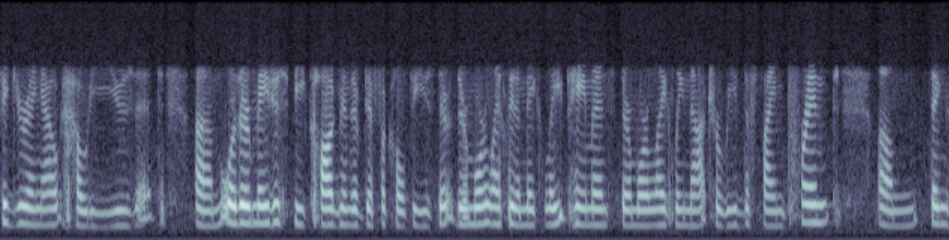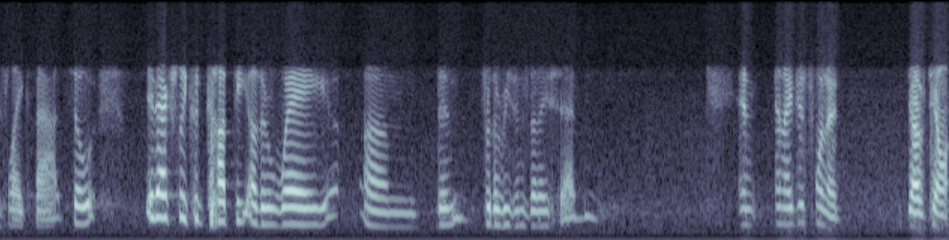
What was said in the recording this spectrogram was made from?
figuring out how to use it. Um, or there may just be cognitive difficulties. They're, they're more likely to make late payments. They're more likely not to read the fine print, um, things like that. So it actually could cut the other way um, than for the reasons that I said. And and I just want to dovetail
